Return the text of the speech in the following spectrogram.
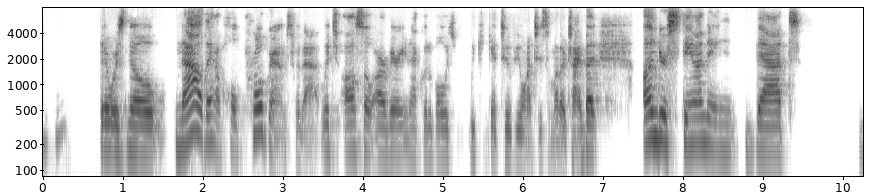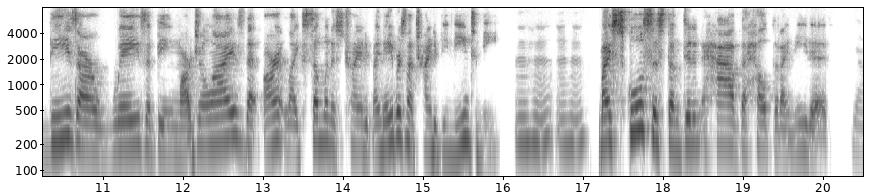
Mm-hmm. There was no, now they have whole programs for that, which also are very inequitable, which we can get to if you want to some other time. But understanding that these are ways of being marginalized that aren't like someone is trying to, my neighbor's not trying to be mean to me. Mm-hmm, mm-hmm. My school system didn't have the help that I needed yeah.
